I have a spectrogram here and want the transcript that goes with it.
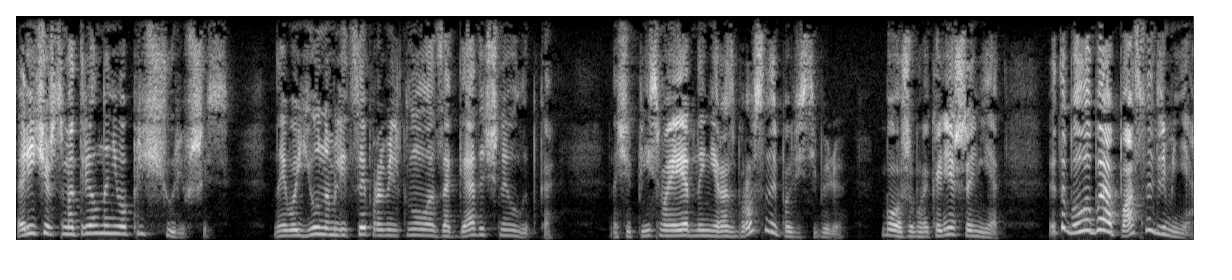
Ричард смотрел на него, прищурившись. На его юном лице промелькнула загадочная улыбка. Значит, письма Эдны не разбросаны по вестибюлю? Боже мой, конечно, нет. Это было бы опасно для меня.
